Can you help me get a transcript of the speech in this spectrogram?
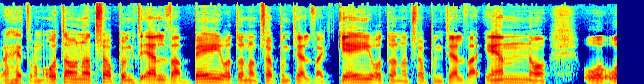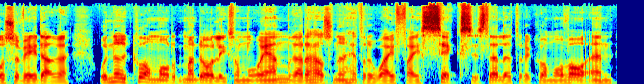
vad heter de, 802.11b, 802.11g, 802.11n och, och, och så vidare. Och nu kommer man då liksom att ändra det här så nu heter det wifi 6 istället och det kommer att vara en,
